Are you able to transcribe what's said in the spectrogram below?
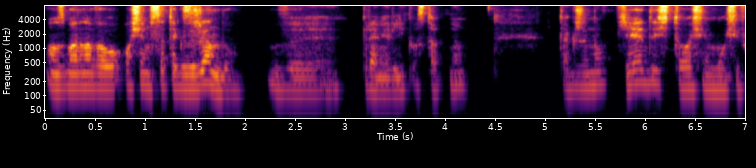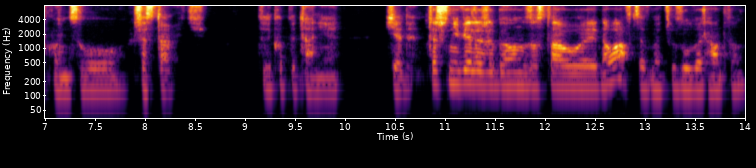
on zmarnował 8 setek z rzędu w Premier League ostatnio. Także no, kiedyś to się musi w końcu przestawić. Tylko pytanie, kiedy. Też nie wierzę, żeby on został y, na ławce w meczu z Wolverhampton.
